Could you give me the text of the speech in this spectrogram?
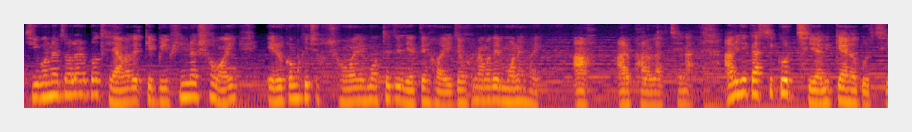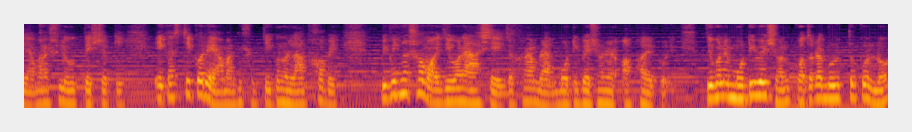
জীবনে চলার পথে আমাদেরকে বিভিন্ন সময় এরকম কিছু সময়ের মধ্যে দিয়ে যেতে হয় যখন আমাদের মনে হয়, আহ, আর ভালো লাগছে না। আমি যে কাজটি করছি, আমি কেন করছি? আমার আসলে উদ্দেশ্য কি? এই কাজটি করে আমার কি সত্যি কোনো লাভ হবে? বিভিন্ন সময় জীবনে আসে যখন আমরা মোটিভেশনের অভাবে পড়ি জীবনে মোটিভেশন কতটা গুরুত্বপূর্ণ,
